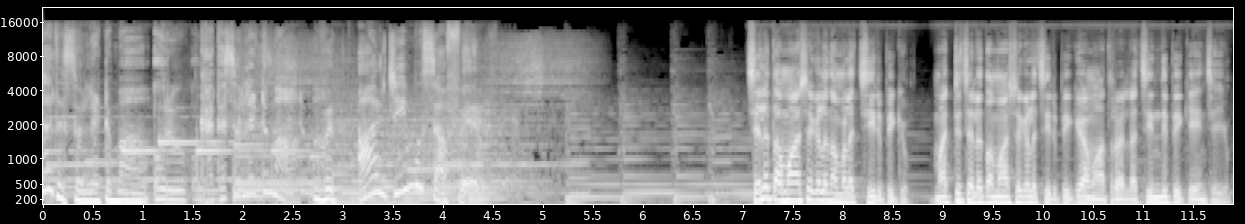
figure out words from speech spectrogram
കഥ സൊല്ലട്ടുമാ. ഒരു കഥ സൊല്ലട്ടുമാ. With R G Musafir. ചില തമാശകൾ നമ്മളെ ചിരിപ്പിക്കും. മറ്റു ചില തമാശകൾ ചിരിപ്പിക്കുക മാത്രമല്ല ചിന്തിപ്പിക്കുകയും ചെയ്യും.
